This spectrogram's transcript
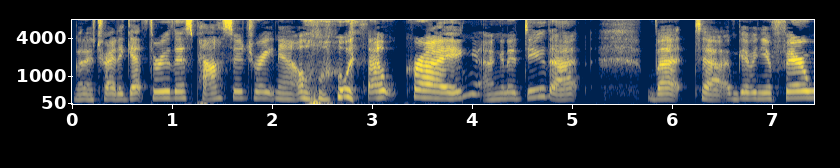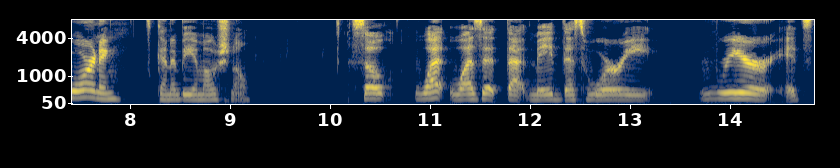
I'm going to try to get through this passage right now without crying. I'm going to do that, but uh, I'm giving you fair warning. It's going to be emotional. So, what was it that made this worry rear its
